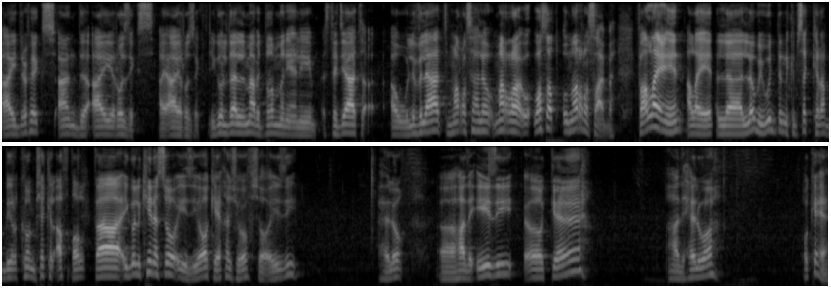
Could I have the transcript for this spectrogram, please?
اي دريفكس and اي روزكس اي اي روزكس يقول ذا ال map يتضمن يعني استجات أو ليفلات مرة سهلة مرة وسط ومرة صعبة. فالله يعين الله يعين. اللوبي ود انك مسكرة بيكون بشكل افضل. فيقول لك هنا so easy okay خلينا نشوف. so easy حلو. آه هذا easy okay. هذه حلوة. okay.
